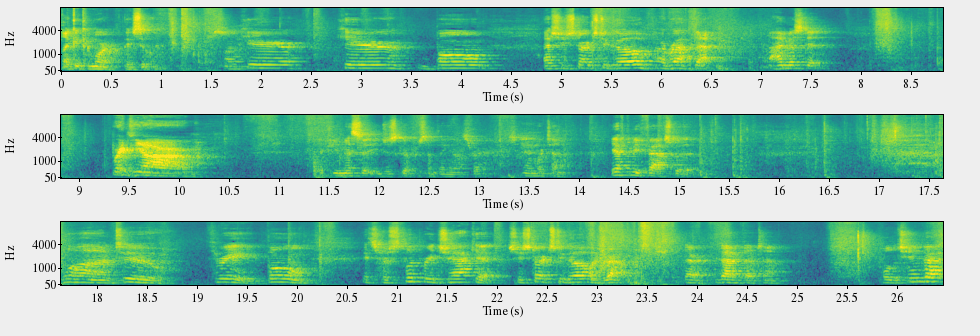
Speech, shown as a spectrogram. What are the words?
like a Kimura, basically. So I'm here, here, boom. As she starts to go, I wrap that. I missed it. Break the arm. If you miss it, you just go for something else, right? So one more time. You have to be fast with it. One, two, three, boom. It's her slippery jacket. She starts to go, I wrap. There, got it that time. Pull the chin back,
